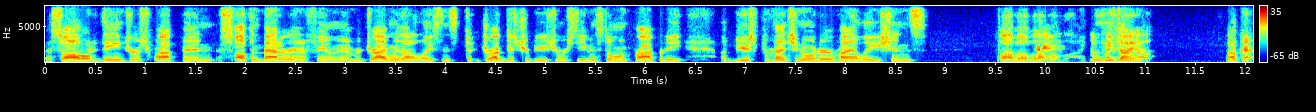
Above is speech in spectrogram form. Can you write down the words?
assault with a dangerous weapon, assault and battery on a family member, driving without a license, d- drug distribution, receiving stolen property, abuse prevention order violations, blah blah blah blah blah. He's put done it all. Okay,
